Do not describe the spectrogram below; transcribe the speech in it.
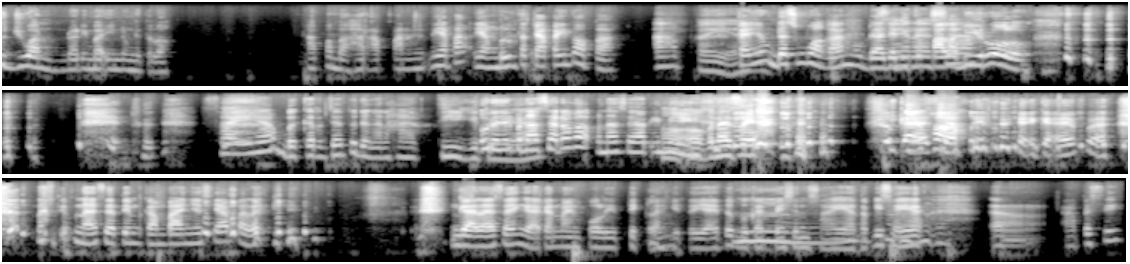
tujuan dari mbak Inung gitu loh. Apa mbak harapan? Ini apa yang belum tercapai itu apa? Apa ya? Kayaknya udah semua kan? Udah Saya jadi rasa... kepala biro loh. Saya bekerja tuh dengan hati gitu udah ya. jadi penasehat apa? Penasehat ini oh, oh penasehat Penasihat tim IKFH nanti penasihat tim kampanye siapa lagi Enggak lah, saya nggak akan main politik lah gitu ya. Itu bukan passion saya. Tapi saya eh, apa sih?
